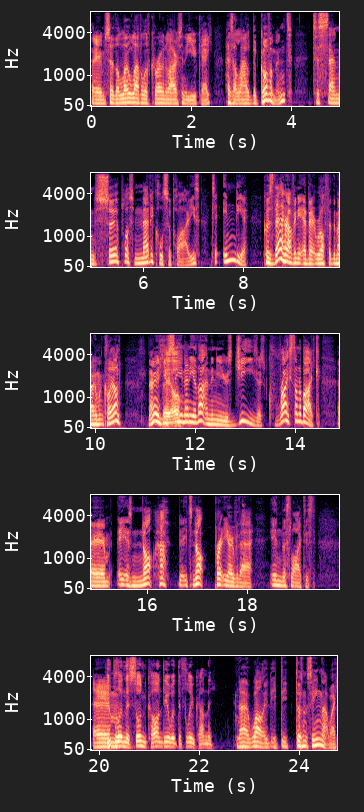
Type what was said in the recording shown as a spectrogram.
Um, so the low level of coronavirus in the UK has allowed the government to send surplus medical supplies to India because they're having it a bit rough at the moment, Cleon. Now, if They you've are. seen any of that in the news, Jesus Christ on a bike. Um, it is not ha- it's not pretty over there in the slightest. Um, people in the sun can't deal with the flu, can they? no, well, it, it, it doesn't seem that way.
